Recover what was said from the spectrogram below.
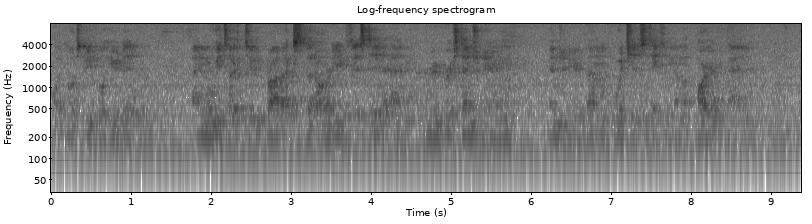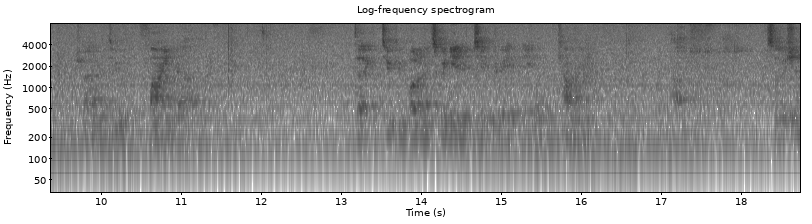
what most people here did. And we took two products that already existed and reversed engineering engineered them, which is taking them apart and trying to find uh, the two components we needed to create a common uh, solution.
